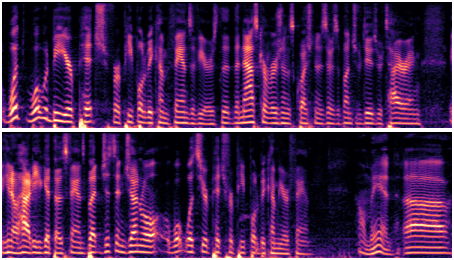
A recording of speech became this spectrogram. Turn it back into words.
what what would be your pitch for people to become fans of yours? The the NASCAR version of this question is there's a bunch of dudes retiring. You know, how do you get those fans? But just in general, what, what's your pitch for people to become your fan? Oh man, uh,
